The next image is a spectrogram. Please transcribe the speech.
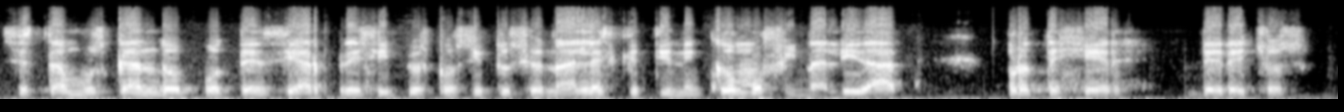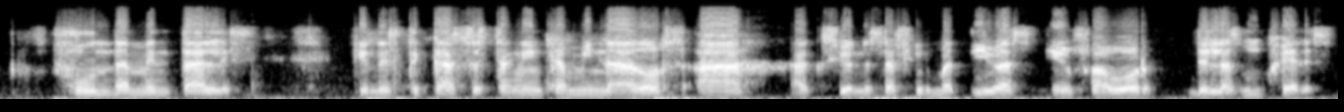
se están buscando potenciar principios constitucionales que tienen como finalidad proteger derechos fundamentales, que en este caso están encaminados a acciones afirmativas en favor de las mujeres.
